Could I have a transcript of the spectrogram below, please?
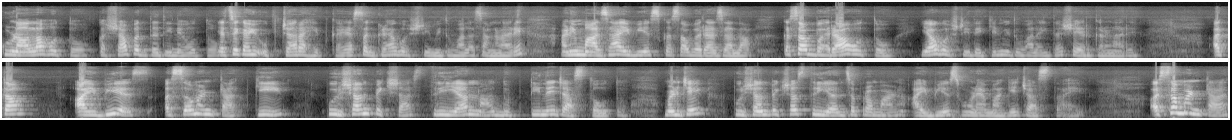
कुणाला होतो? कशा पद्धतीने होतो? याचे काही उपचार आहेत का? या सगळ्या गोष्टी मी तुम्हाला सांगणार आहे. आणि माझा आय बी एस कसा बरा झाला कसा बरा होतो या गोष्टी देखील मी तुम्हाला इथं शेअर करणार आहे. आता आय बी एस असं म्हणतात की पुरुषांपेक्षा स्त्रियांना दुपटीने जास्त होतो. म्हणजे पुरुषांपेक्षा स्त्रियांचं प्रमाण आय बी एस होण्यामागे जास्त आहे. असं म्हणतात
